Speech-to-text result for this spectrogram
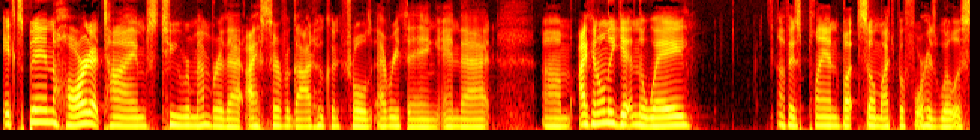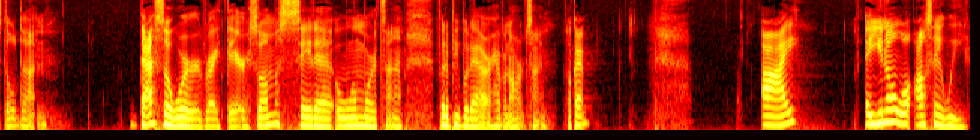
it's been hard at times to remember that I serve a God who controls everything and that um, I can only get in the way of his plan, but so much before his will is still done. That's a word right there. So I'm going to say that one more time for the people that are having a hard time. Okay. I, you know what? I'll say we.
